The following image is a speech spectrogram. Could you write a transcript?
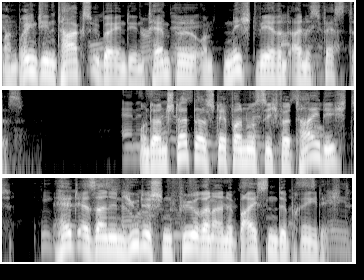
Man bringt ihn tagsüber in den Tempel und nicht während eines Festes. Und anstatt dass Stephanus sich verteidigt, hält er seinen jüdischen Führern eine beißende Predigt.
